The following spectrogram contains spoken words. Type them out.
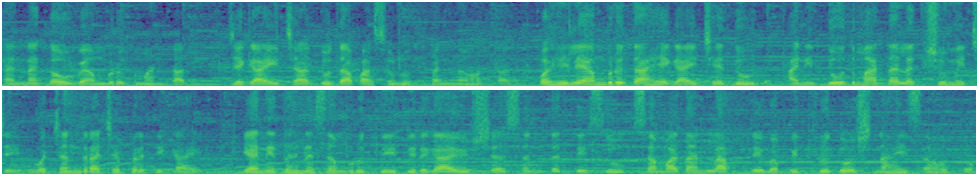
त्यांना गौव्य अमृत म्हणतात जे गायीच्या दुधापासून उत्पन्न होतात. पहिले अमृत आहे गायीचे दूध आणि दूध माता लक्ष्मीचे व चंद्राचे प्रतीक आहे. याने धनसमृद्धी दीर्घायुष्य संतती सुख समाधान लाभते व पितृदोष नाहीसा होतो.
